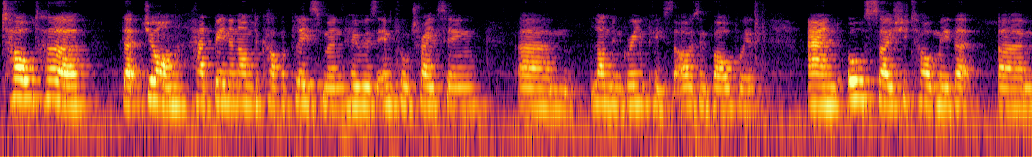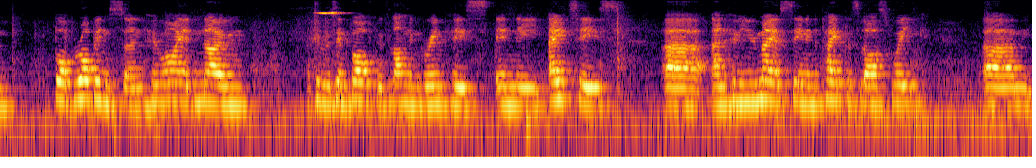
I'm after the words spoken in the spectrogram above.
told her that John had been an undercover policeman who was infiltrating um, London Greenpeace that I was involved with. And also she told me that um, Bob Robinson, who I had known, who was involved with London Greenpeace in the 80s, uh, and who you may have seen in the papers last week, um,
